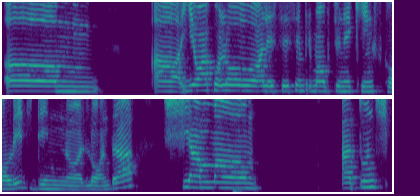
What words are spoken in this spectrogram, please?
Um, eu acolo alesesem prima opțiune King's College din uh, Londra și am uh, atunci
